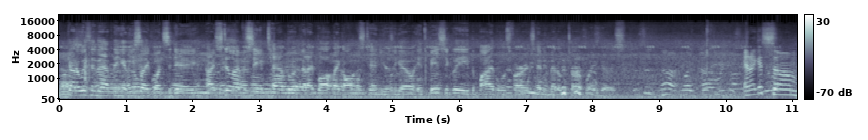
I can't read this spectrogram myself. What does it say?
Gotta listen to that thing at least like once a day. I still have the same tab book that I bought like almost 10 years ago. It's basically the Bible as far as heavy metal guitar playing goes. And I guess um,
